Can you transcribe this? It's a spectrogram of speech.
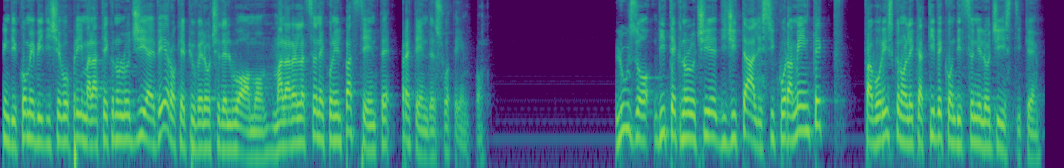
Quindi, come vi dicevo prima, la tecnologia è vero che è più veloce dell'uomo, ma la relazione con il paziente pretende il suo tempo. L'uso di tecnologie digitali sicuramente favoriscono le cattive condizioni logistiche.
